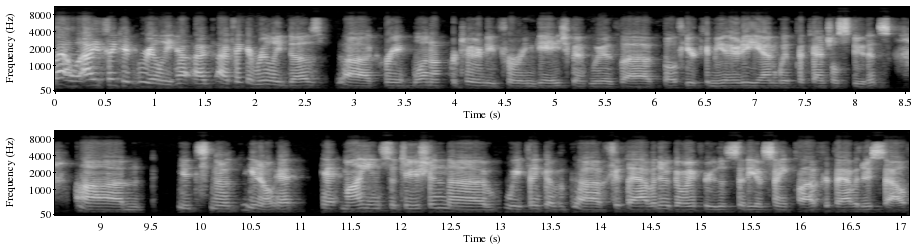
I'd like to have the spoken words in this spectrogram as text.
Well, I think it really, I, I think it really does uh, create one opportunity for engagement with uh, both your community and with potential students. Um, it's no, you know, at, at my institution, uh, we think of uh, Fifth Avenue going through the city of St. Cloud, Fifth Avenue South.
